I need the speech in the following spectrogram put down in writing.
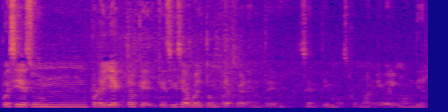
pues sí, es un proyecto que, que sí se ha vuelto un referente, sentimos, como a nivel mundial.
